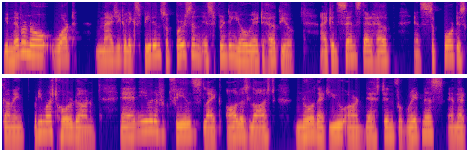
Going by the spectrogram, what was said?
you never know what magical experience or person is sprinting your way to help you. I can sense that help and support is coming, but you must hold on. And even if it feels like all is lost, know that you are destined for greatness and that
